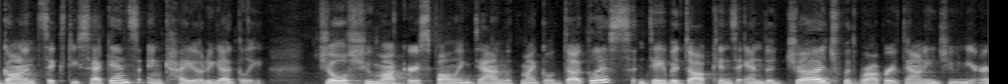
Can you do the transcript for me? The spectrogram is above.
Gone in 60 Seconds and Coyote Ugly, Joel Schumacher's Falling Down with Michael Douglas, David Dobkin's and The Judge with Robert Downey Jr.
